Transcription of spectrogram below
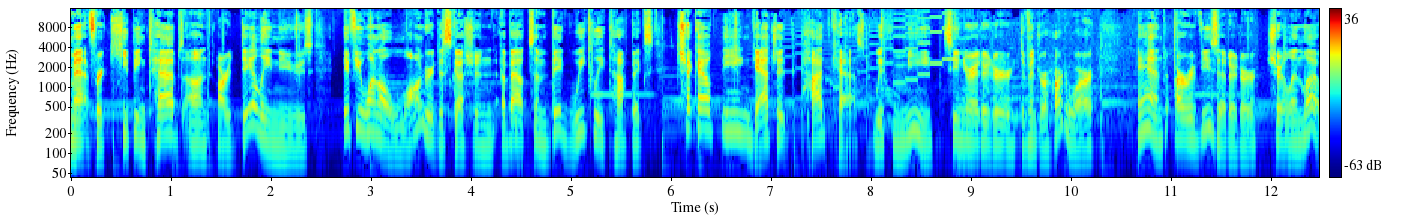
Matt, for keeping tabs on our daily news. If you want a longer discussion about some big weekly topics, check out the Engadget podcast with me, senior editor Devendra Hardawar, and our reviews editor, Cherlynn Low.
